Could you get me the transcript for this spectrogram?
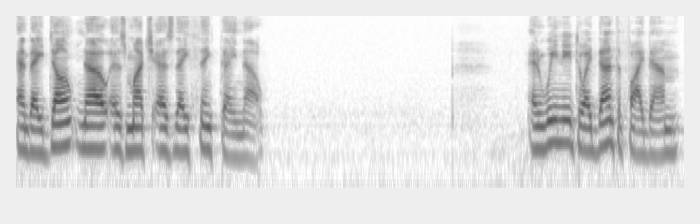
and they don't know as much as they think they know. And we need to identify them,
